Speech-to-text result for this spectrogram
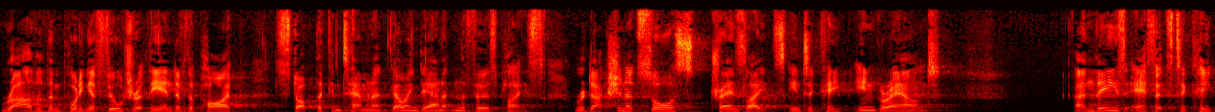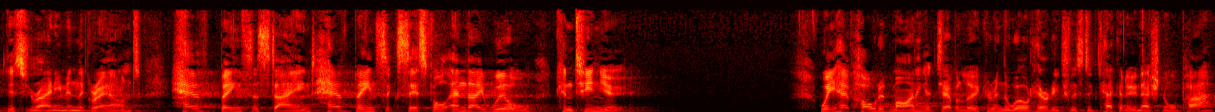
Rather than putting a filter at the end of the pipe, stop the contaminant going down it in the first place. Reduction at source translates into keep in ground. And these efforts to keep this uranium in the ground have been sustained, have been successful, and they will continue. We have halted mining at Jabiluka in the World Heritage listed Kakadu National Park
